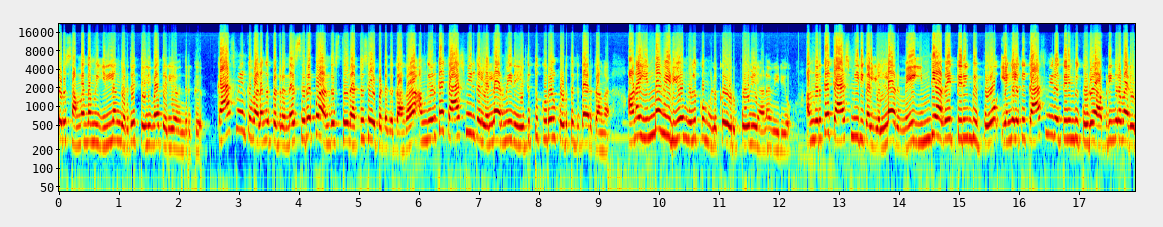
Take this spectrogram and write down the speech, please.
ஒரு சம்பந்தமும் இல்லைங்கிறது தெளிவா தெரிய வந்திருக்கு. காஷ்மீருக்கு வழங்கப்பட்டிருந்த சிறப்பு அந்தஸ்து ரத்து செய்யப்பட்டதுக்காக அங்க இருக்க காஷ்மீர்கள் எல்லாருமே இதை எதிர்த்து குரல் கொடுத்துட்டு தான் இருக்காங்க. ஆனா இந்த வீடியோ முழுக்க முழுக்க ஒரு போலியான வீடியோ. அங்க இருக்க காஷ்மீரிகள் எல்லாருமே இந்தியாவே திரும்பி போ எங்களுக்கு காஷ்மீரை திரும்பி கொடு அப்படிங்கிற மாதிரி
